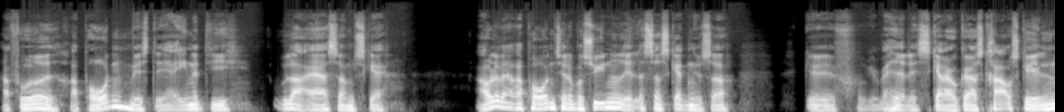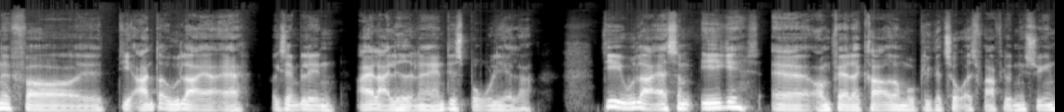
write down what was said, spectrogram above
har fået rapporten, hvis det er en af de udlejere, som skal aflevere rapporten til dig på synet, ellers så skal den jo så, øh, hvad hedder det, skal der jo gøres krav skældende for øh, de andre udlejere af for eksempel en ejerlejlighed eller en andelsbolig, eller de udlejere, som ikke er omfattet af kravet om obligatorisk fraflytningssyn,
